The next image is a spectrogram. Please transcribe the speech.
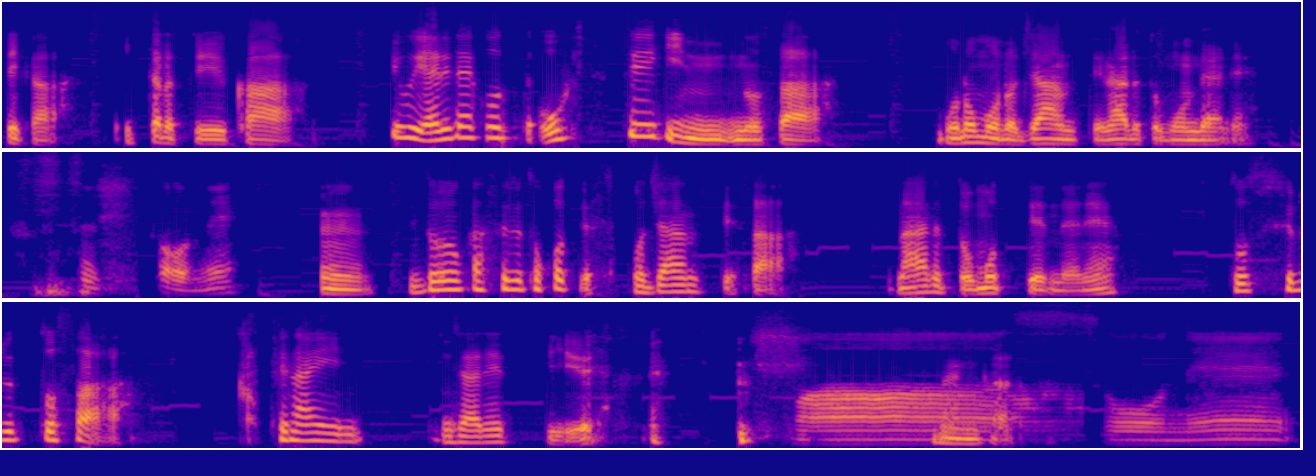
てか、言ったらというか、結局やりたいことってオフィス製品のさ、もろもろじゃんってなると思うんだよね。そうね。うん。自動化するとこってそこじゃんってさ、なると思ってんだよね。とするとさ、勝てないんじゃねっていう。まあ、なんかそうね。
